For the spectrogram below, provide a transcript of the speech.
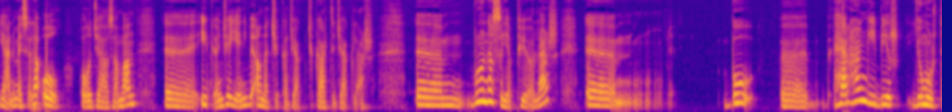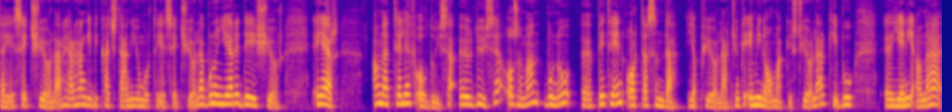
yani mesela ol olacağı zaman e, ilk önce yeni bir ana çıkacak çıkartacaklar. E, bunu nasıl yapıyorlar? E, bu e, herhangi bir yumurtayı seçiyorlar. Herhangi birkaç tane yumurtayı seçiyorlar. Bunun yeri değişiyor. Eğer ana telef olduysa, öldüyse o zaman bunu e, peteğin ortasında yapıyorlar. Çünkü emin olmak istiyorlar ki bu e, yeni ana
